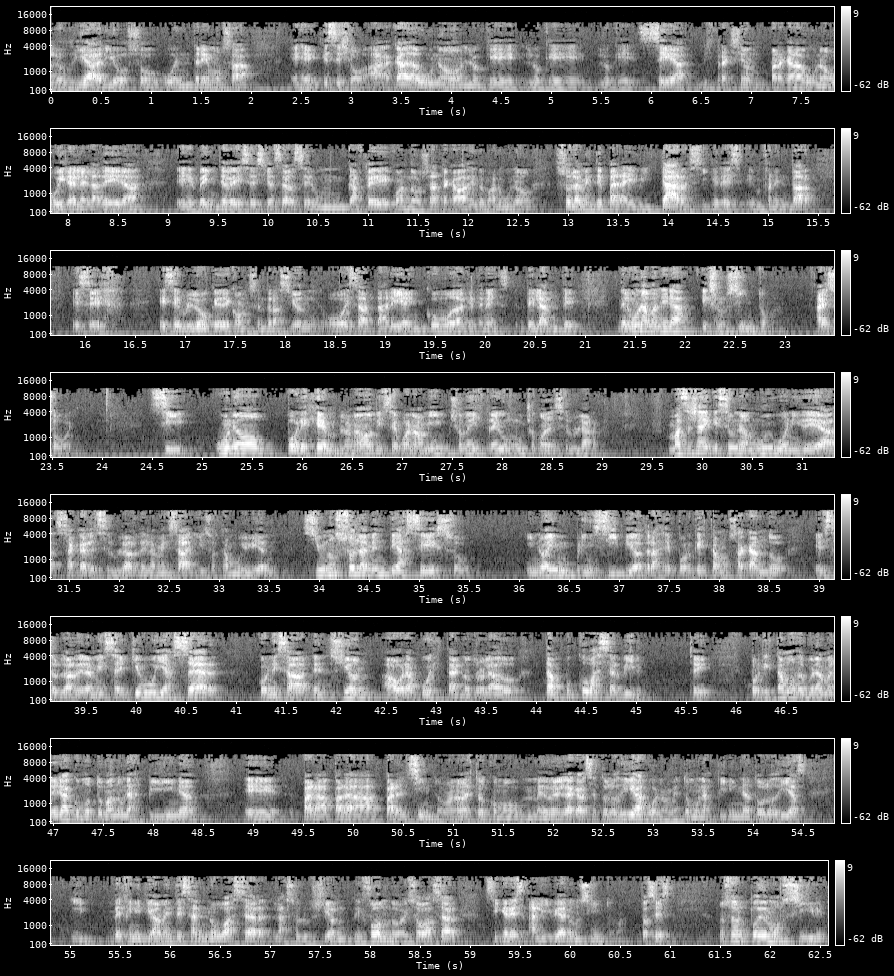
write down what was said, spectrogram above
los diarios o, entremos a, eh, qué sé yo, a cada uno lo que, lo, que, lo que sea distracción para cada uno, o ir a la heladera, 20 eh, veces y hacerse un café cuando ya te acabas de tomar uno, solamente para evitar, si querés, enfrentar ese, ese bloque de concentración o esa tarea incómoda que tenés delante, de alguna manera es un síntoma. A eso voy. Si uno, por ejemplo, ¿no? dice, bueno, a mí yo me distraigo mucho con el celular. Más allá de que sea una muy buena idea sacar el celular de la mesa, y eso está muy bien, si uno solamente hace eso y no hay un principio atrás de por qué estamos sacando el celular de la mesa y qué voy a hacer con esa atención ahora puesta en otro lado, tampoco va a servir, ¿sí? Porque estamos de alguna manera como tomando una aspirina eh, para, para, para, el síntoma, ¿no? Esto es como me duele la cabeza todos los días, bueno, me tomo una aspirina todos los días y definitivamente esa no va a ser la solución de fondo, eso va a ser, si querés, aliviar un síntoma. Entonces, nosotros podemos ir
